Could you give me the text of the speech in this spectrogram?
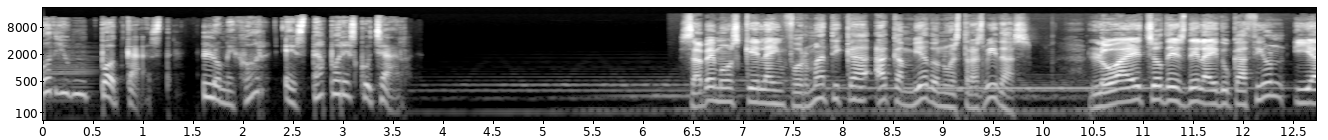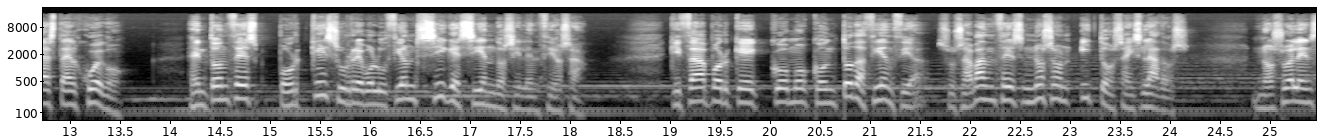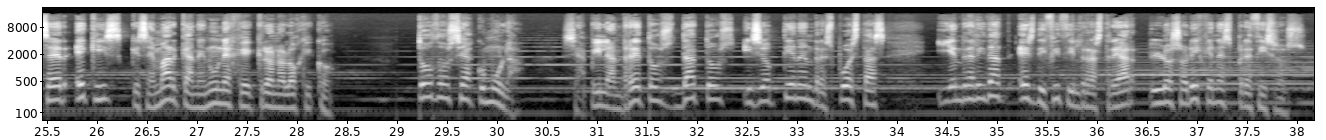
Podium Podcast. Lo mejor está por escuchar. Sabemos que la informática ha cambiado nuestras vidas. Lo ha hecho desde la educación y hasta el juego. Entonces, ¿por qué su revolución sigue siendo silenciosa? Quizá porque, como con toda ciencia, sus avances no son hitos aislados. No suelen ser X que se marcan en un eje cronológico. Todo se acumula, se apilan retos, datos y se obtienen respuestas y en realidad es difícil rastrear los orígenes precisos.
